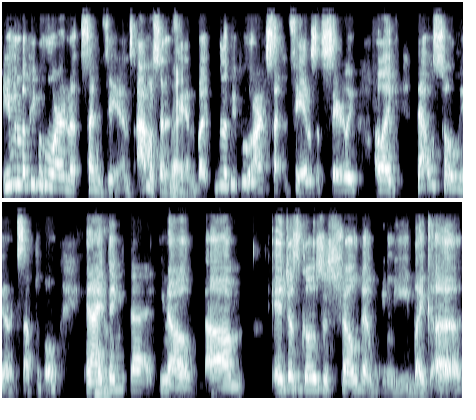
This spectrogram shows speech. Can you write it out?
even the people who aren't Sutton fans, I'm a Sutton right. fan, but the people who aren't Sutton fans necessarily are like that was totally unacceptable. And. I think that you know um, it just goes to show that we need like a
